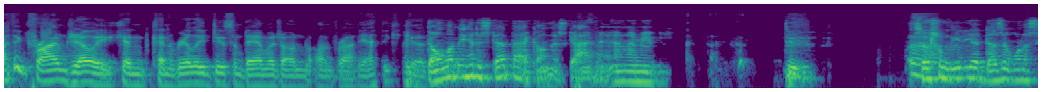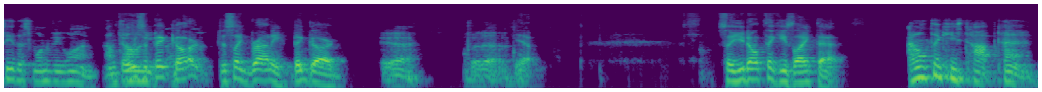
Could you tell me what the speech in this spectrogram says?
I think prime Joey can can really do some damage on on Bronny. I think he Like, could. don't let me hit a step back on this guy, man. I mean, dude, social media doesn't want to see this 1v1. I'm telling Joey's a big right guard, just like Bronny, big guard. Yeah. But uh Yep. So you don't think he's like that? I don't think he's top 10.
